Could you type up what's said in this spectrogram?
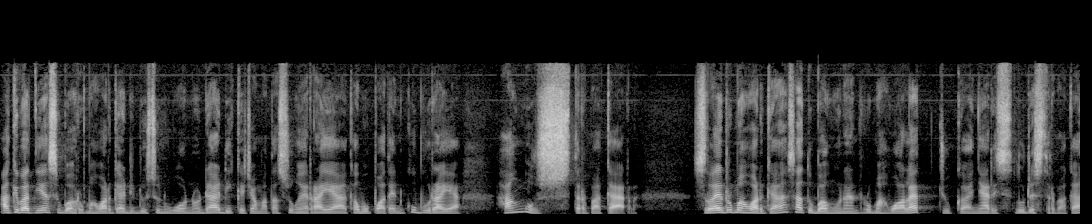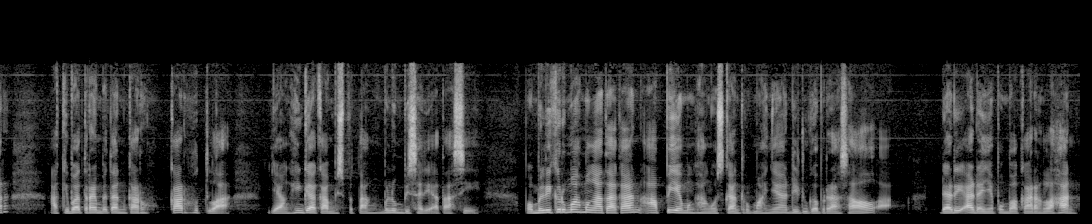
Akibatnya sebuah rumah warga di Dusun Wonodadi, Kecamatan Sungai Raya, Kabupaten Kuburaya hangus terbakar. Selain rumah warga, satu bangunan rumah walet juga nyaris ludes terbakar akibat rembetan kar karhutla yang hingga Kamis petang belum bisa diatasi. Pemilik rumah mengatakan api yang menghanguskan rumahnya diduga berasal dari adanya pembakaran lahan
